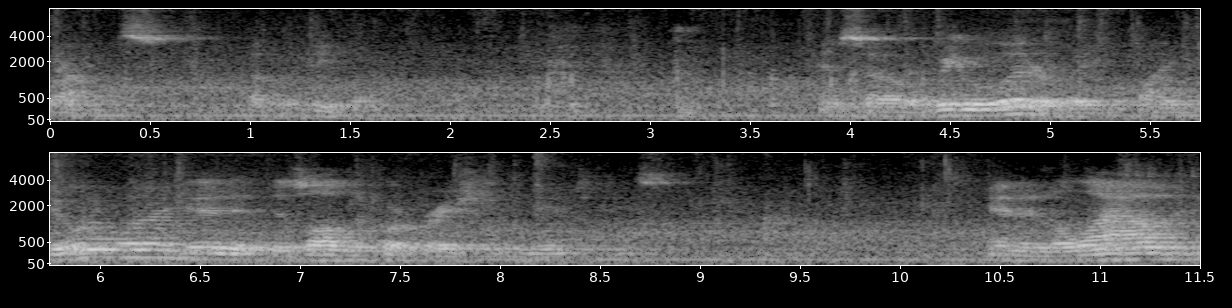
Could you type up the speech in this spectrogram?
rights of the people. And so we literally, by doing what I did, it dissolved the corporation into entities. And it allowed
